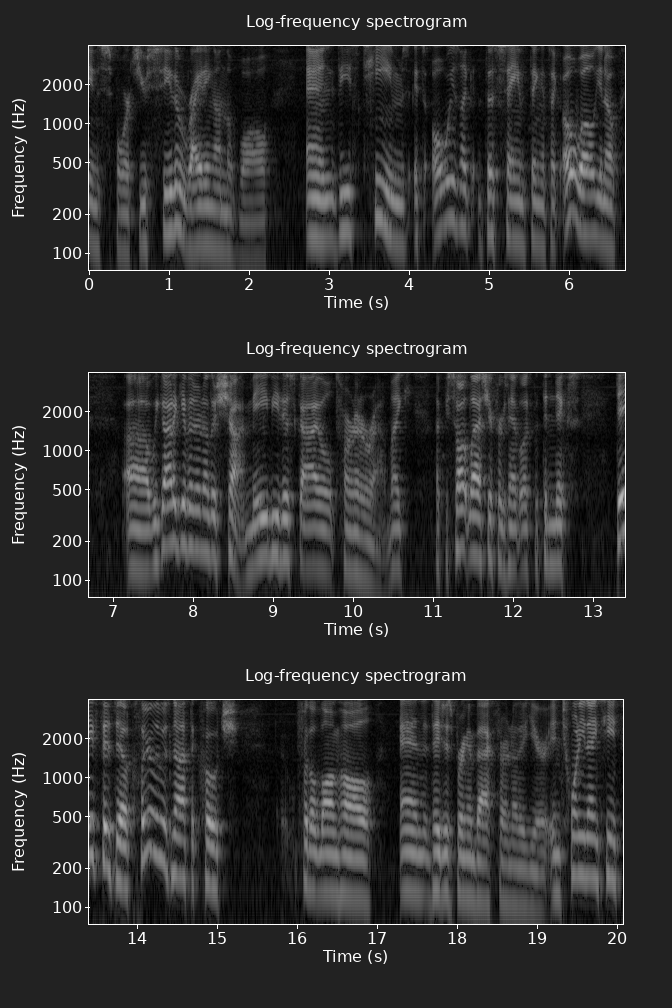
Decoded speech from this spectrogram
in sports you see the writing on the wall, and these teams it's always like the same thing. It's like, oh well, you know, uh, we got to give it another shot. Maybe this guy will turn it around. Like like we saw it last year, for example, like with the Knicks. Dave Fizdale clearly was not the coach for the long haul, and they just bring him back for another year. In 2019,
